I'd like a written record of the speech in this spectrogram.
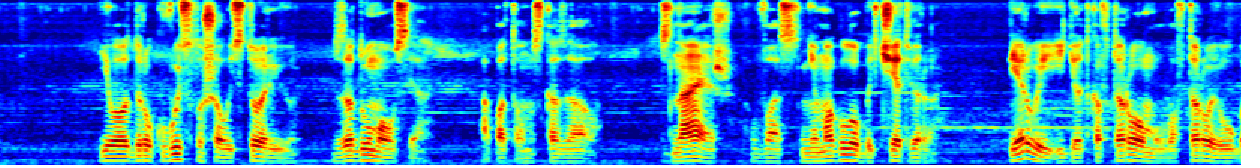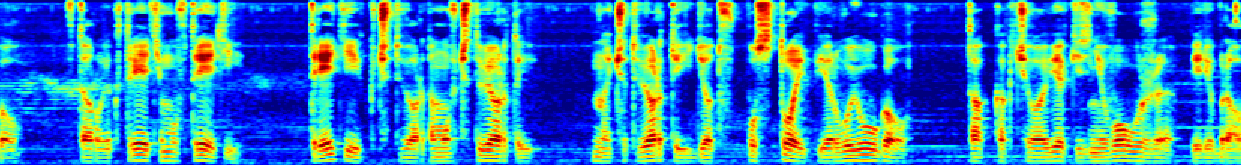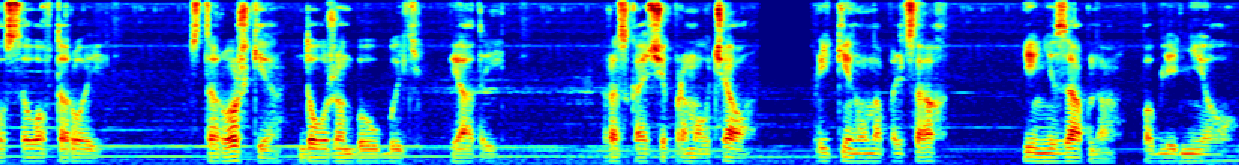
Его друг выслушал историю, задумался, а потом сказал, «Знаешь, вас не могло быть четверо. Первый идет ко второму во второй угол, второй к третьему в третий, третий к четвертому в четвертый, но четвертый идет в пустой первый угол, так как человек из него уже перебрался во второй. В сторожке должен был быть пятый. Рассказчик промолчал, прикинул на пальцах и внезапно побледнел.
